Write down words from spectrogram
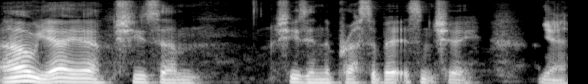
Oh yeah, yeah. She's um she's in the press a bit, isn't she? Yeah,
